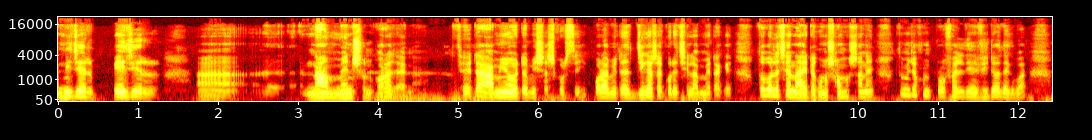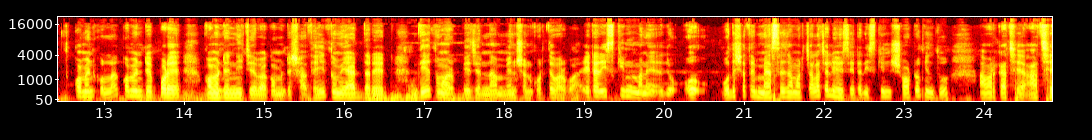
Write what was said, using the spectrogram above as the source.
নিজের পেজের নাম মেনশন করা যায় না তো এটা আমিও এটা বিশ্বাস করছি। পরে আমি এটা জিজ্ঞাসা করেছিলাম মেয়েটাকে। তো বলেছে, "না, এটা কোনো সমস্যা নেই। তুমি যখন প্রোফাইল দিয়ে ভিডিও দেখবা, কমেন্ট করলা। কমেন্টে পরে কমেন্টের নিচে বা কমেন্টের সাথেই তুমি অ্যাট দ্য রেট দিয়ে তোমার পেজের নাম মেনশন করতে পারবা।" এটার স্ক্রিন মানে ওদের সাথে মেসেজ আমার চালাচালি হয়েছে, এটার স্ক্রিনশটও কিন্তু আমার কাছে আছে।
